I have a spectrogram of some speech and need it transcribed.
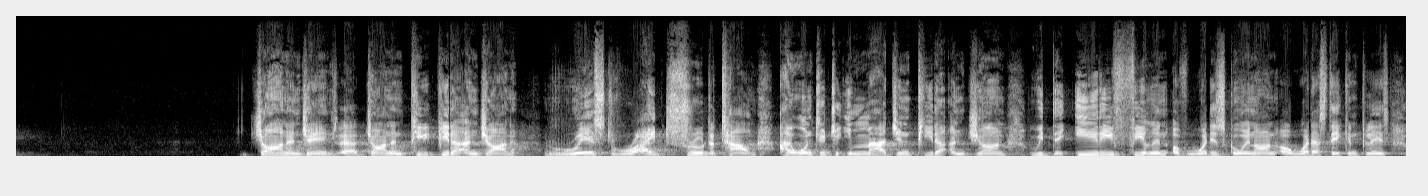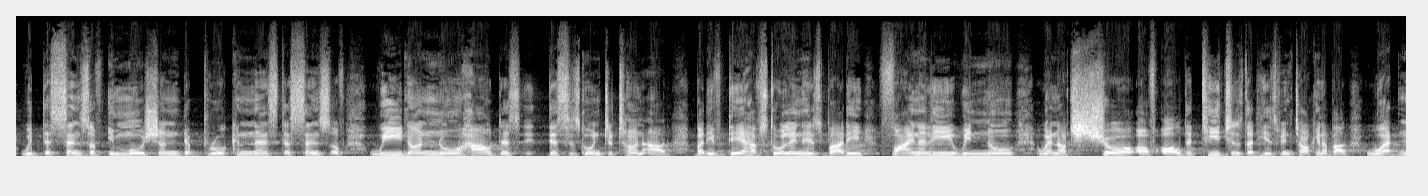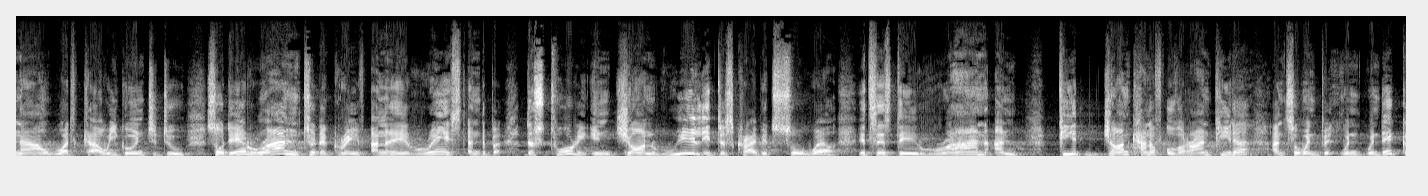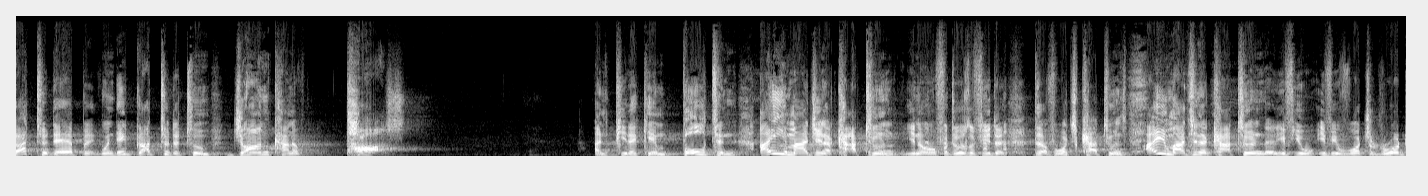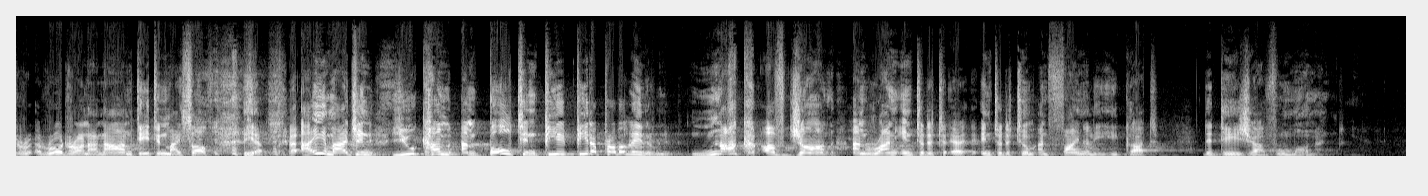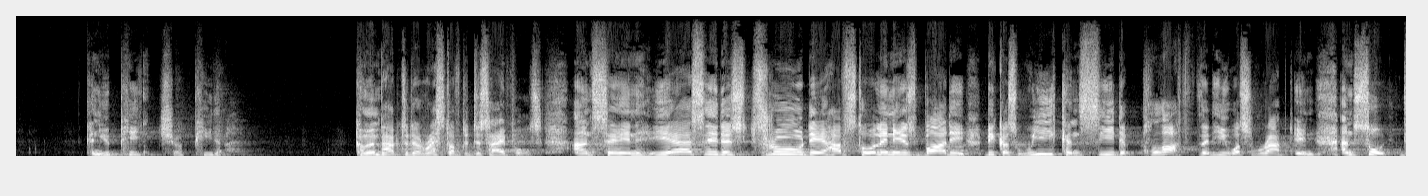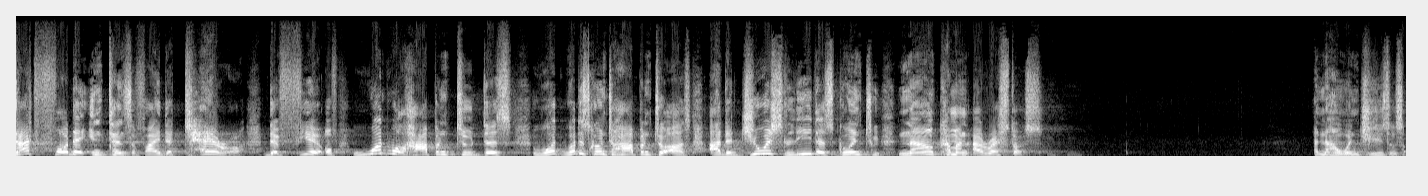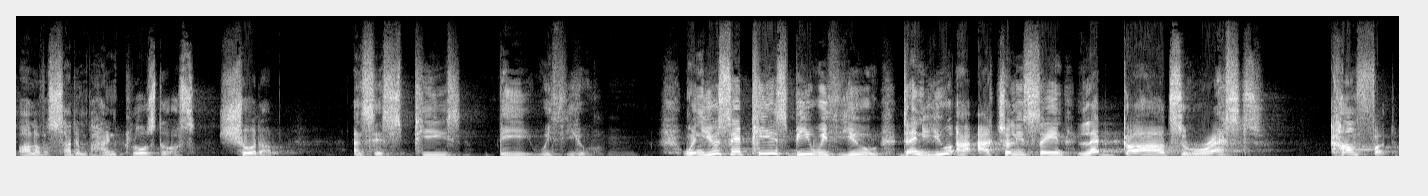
John and James, uh, John and P- Peter and John raced right through the town. I want you to imagine Peter and John with the eerie feeling of what is going on or what has taken place, with the sense of emotion, the brokenness, the sense of we don't know how this, this is going to turn out. But if they have stolen his body, finally we know we're not sure of all the teachings that he's been talking about. What now? What are we going to do? So they ran to the grave and they raced. And the, the story in John really describes describe it so well. It says they ran and Pete, John kind of overran Peter. And so when, when, when they got to there, when they got to the tomb, John kind of paused and Peter came bolting. I imagine a cartoon, you know, for those of you that, have watched cartoons. I imagine a cartoon that if you if you watch Road Road Runner, now I'm dating myself. Yeah, I imagine you come and bolting. Peter probably knock off John and run into the uh, into the tomb, and finally he got the deja vu moment. Can you picture Peter? Coming back to the rest of the disciples and saying, Yes, it is true, they have stolen his body because we can see the cloth that he was wrapped in. And so that further intensified the terror, the fear of what will happen to this, what, what is going to happen to us. Are the Jewish leaders going to now come and arrest us? And now, when Jesus, all of a sudden, behind closed doors, showed up and says, Peace be with you. When you say peace be with you, then you are actually saying, let God's rest, comfort,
